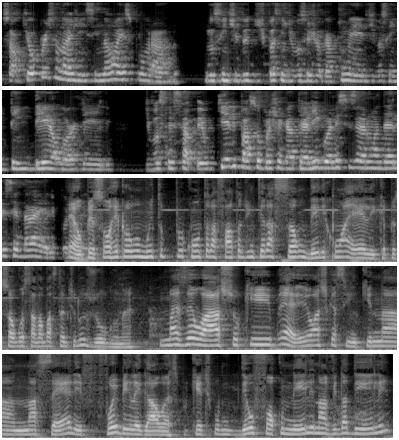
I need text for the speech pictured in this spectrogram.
Só que o personagem em si não é explorado. No sentido de, tipo assim, de você jogar com ele, de você entender a lore dele, de você saber o que ele passou pra chegar até ali, igual eles fizeram a DLC da Ellie, por É, o exemplo. pessoal reclamou muito por conta da falta de interação dele com a Ellie, que o pessoal gostava bastante no jogo, né? Mas eu acho que. É, eu acho que assim, que na, na série foi bem legal, é, porque, tipo, deu foco nele, na vida dele,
